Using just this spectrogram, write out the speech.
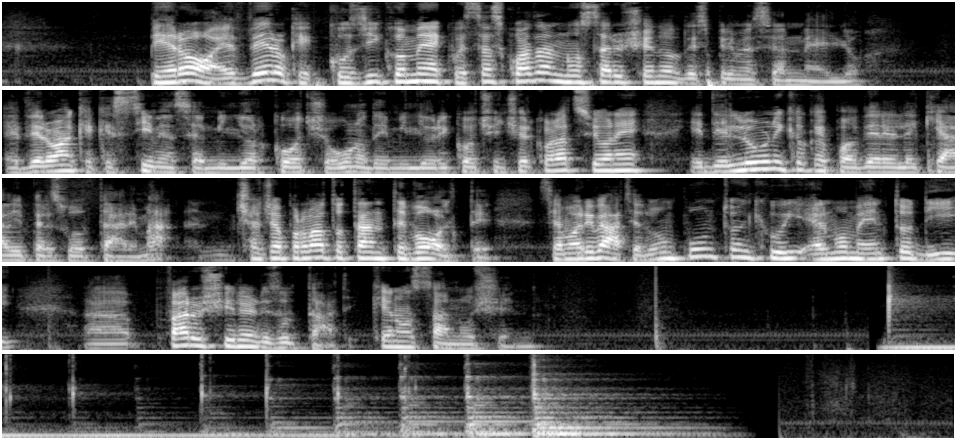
Però è vero che così com'è questa squadra non sta riuscendo ad esprimersi al meglio. È vero anche che Stevens è il miglior coach, uno dei migliori coach in circolazione ed è l'unico che può avere le chiavi per svoltare, ma ci ha già provato tante volte. Siamo arrivati ad un punto in cui è il momento di uh, far uscire i risultati, che non stanno uscendo.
